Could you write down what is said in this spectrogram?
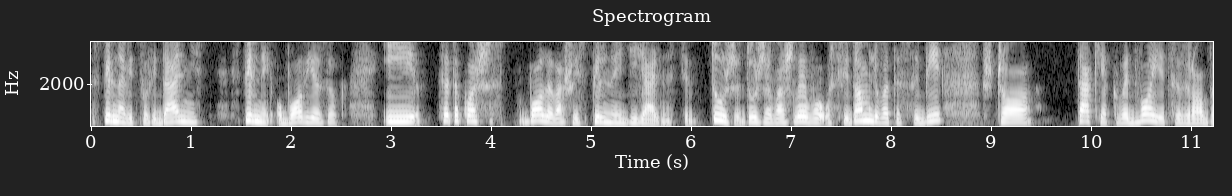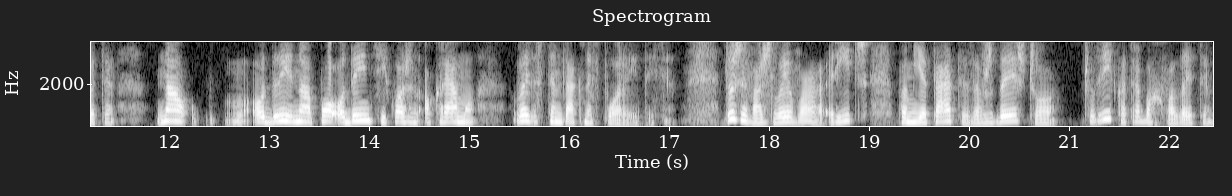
спільна відповідальність, спільний обов'язок, і це також поле вашої спільної діяльності. Дуже дуже важливо усвідомлювати собі, що так як ви двоє це зробите, на, оди, на поодинці кожен окремо ви з тим так не впораєтеся. Дуже важлива річ пам'ятати завжди, що чоловіка треба хвалити.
